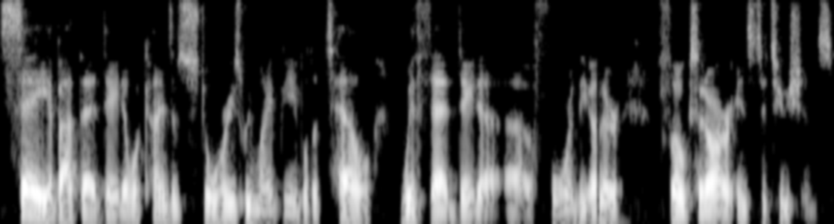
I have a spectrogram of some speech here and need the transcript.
say about that data, what kinds of stories we might be able to tell with that data uh, for the other folks at our institutions.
